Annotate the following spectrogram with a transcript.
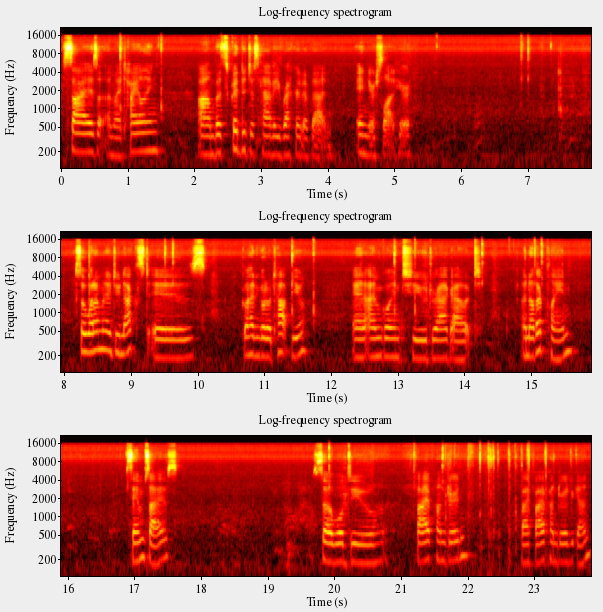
size of my tiling, um, but it's good to just have a record of that in your slot here. So what I'm going to do next is go ahead and go to top view and I'm going to drag out another plane, same size. So we'll do 500 by 500 again.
